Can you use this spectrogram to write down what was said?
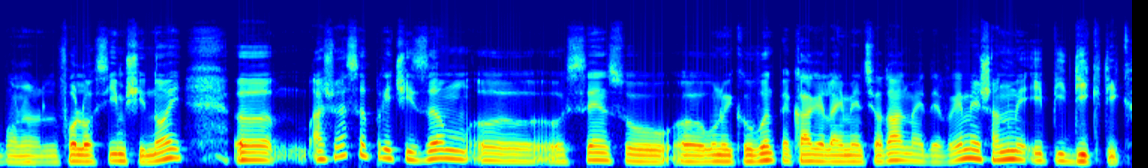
bun, îl folosim și noi. Aș vrea să precizăm sensul unui cuvânt pe care l-ai menționat mai devreme și anume epidictic.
